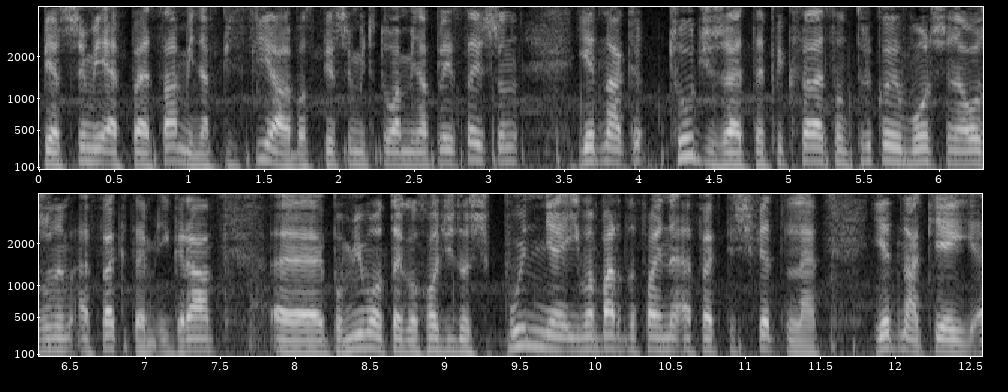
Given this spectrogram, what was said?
pierwszymi FPS-ami na PC albo z pierwszymi tytułami na PlayStation. Jednak czuć, że te piksele są tylko i wyłącznie nałożonym efektem i gra e, pomimo tego chodzi dość płynnie i ma bardzo fajne efekty świetlne. Jednak jej e,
